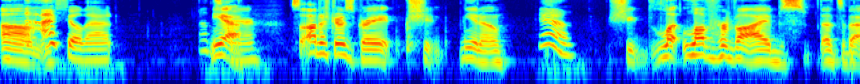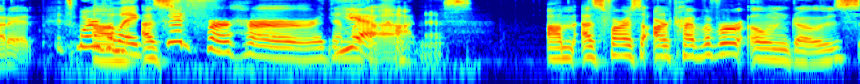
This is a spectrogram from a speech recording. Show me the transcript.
I feel that. That's Yeah. fair. So Auditor's great. She, you know, Yeah. she lo- love her vibes. That's about it. It's more of a Um, like as- good for her than like Yeah. a hotness. Um, as far as the archive of her own goes,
